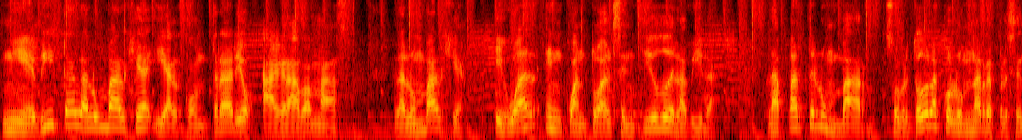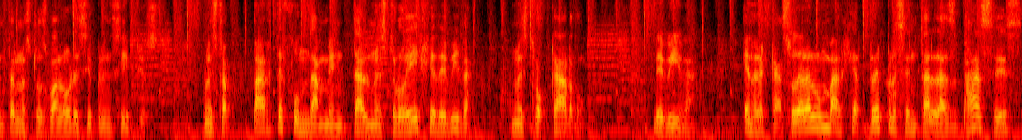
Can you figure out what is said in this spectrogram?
ni evita la lumbalgia y al contrario agrava más la lumbalgia. Igual en cuanto al sentido de la vida. La parte lumbar, sobre todo la columna, representa nuestros valores y principios, nuestra parte fundamental, nuestro eje de vida, nuestro cardo de vida. En el caso de la lumbalgia, representa las bases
